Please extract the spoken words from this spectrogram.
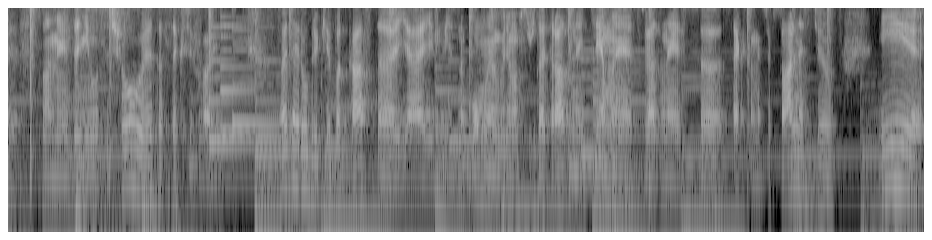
привет! С вами Данила Сычев, и это Sexify. В этой рубрике подкаста я и мои знакомые будем обсуждать разные темы, связанные с сексом и сексуальностью. И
